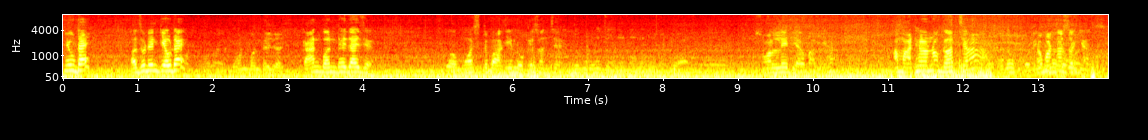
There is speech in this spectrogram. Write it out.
કેવું થાય અજુડીન કેવું થાય ફોન બંધ થઈ જાય કાન બંધ થઈ જાય છે મસ્ત બાકી લોકેશન છે સોલ સોલેટ યાર બાકી હા આ માથેરાનો ગત છે હા જબરદસ્ત જગ્યા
